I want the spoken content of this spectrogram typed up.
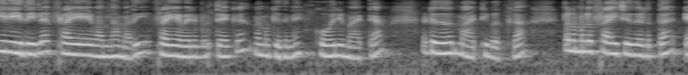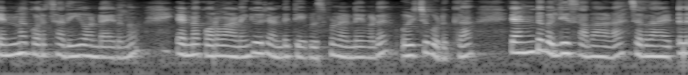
ഈ രീതിയിൽ ഫ്രൈ ആയി വന്നാൽ മതി. ഫ്രൈ ആയി വരുമ്പോഴത്തേക്ക് നമുക്കിതിനെ കോരി മാറ്റാം എന്നിട്ട് ഇത് മാറ്റി വെക്കുക. ഇപ്പോൾ നമ്മൾ ഫ്രൈ ചെയ്തെടുത്ത എണ്ണ കുറച്ച് അധികം ഉണ്ടായിരുന്നു. എണ്ണ കുറവാണെങ്കിൽ ഒരു രണ്ട് ടേബിൾ സ്പൂൺ എണ്ണയും കൂടെ ഒഴിച്ചു കൊടുക്കുക. രണ്ട് വലിയ സവാള ചെറുതായിട്ട്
